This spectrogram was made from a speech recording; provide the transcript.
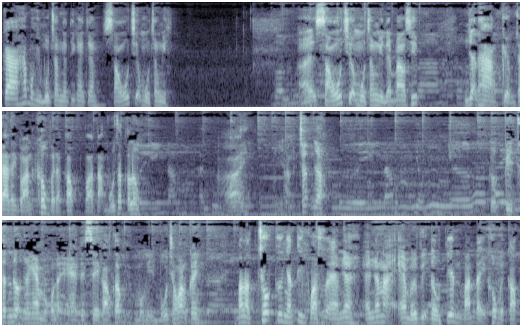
KH 1100 nhắn tin ngay cho em. 6 triệu 100 nghìn. Đấy 6 triệu 100 nghìn em bao ship. Nhận hàng, kiểm tra thanh toán, không phải là cọc và tặng bú giặc lông. Đấy hàng chất nhá. Cực kỳ chất lượng cho anh em một con đẩy ETC cao cấp 1400W một kênh bác nào chốt cứ nhắn tin qua cho em nhé. Em nhắn lại, em với vị đầu tiên bán đẩy không phải cọc.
